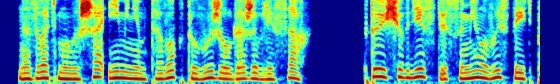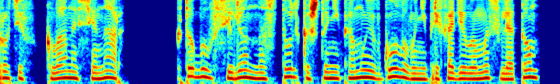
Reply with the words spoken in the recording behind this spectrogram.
— назвать малыша именем того, кто выжил даже в лесах, кто еще в детстве сумел выстоять против клана Синар, кто был силен настолько, что никому и в голову не приходила мысль о том,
